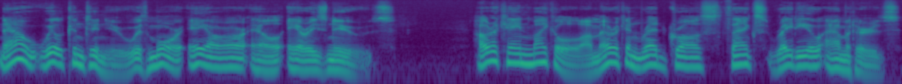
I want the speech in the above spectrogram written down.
Now we'll continue with more ARRL ARES news. Hurricane Michael, American Red Cross thanks radio amateurs.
